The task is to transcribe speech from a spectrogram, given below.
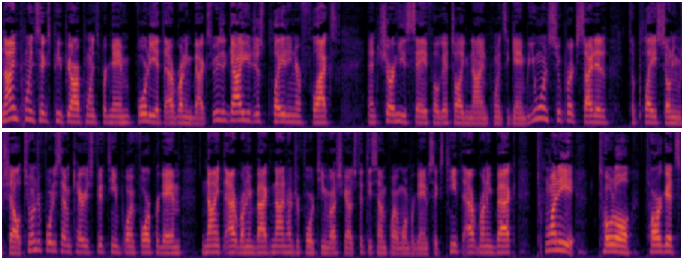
9.6 PPR points per game, 40th at running back. So he's a guy you just played in your flex. And sure, he's safe. He'll get to like nine points a game. But you weren't super excited to play Sony Michel. 247 carries, 15.4 per game. Ninth at running back, 914 rushing yards, 57.1 per game. 16th at running back, 20 total targets,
